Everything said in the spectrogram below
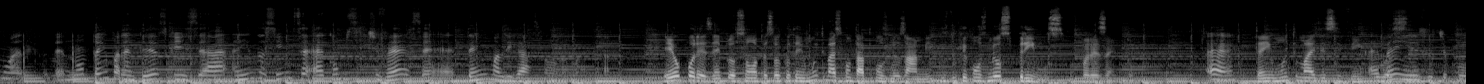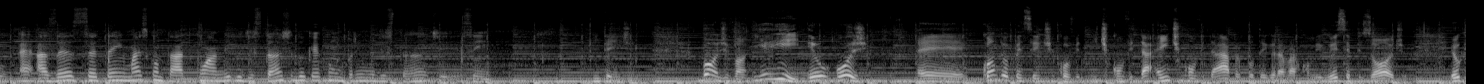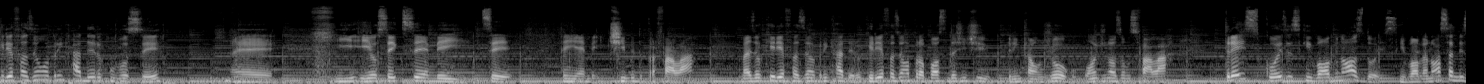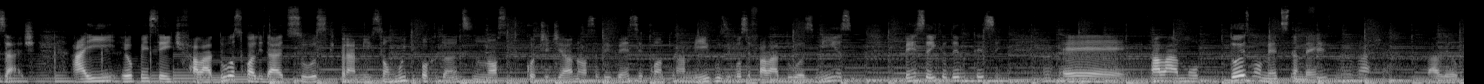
Não, é, não tem parentesco e você, ainda assim você, é como se tivesse, é, tem uma ligação sabe? Eu, por exemplo, eu sou uma pessoa que eu tenho muito mais contato com os meus amigos do que com os meus primos, por exemplo. É. Tenho muito mais esse vínculo. É bem assim. isso, tipo, é, às vezes você tem mais contato com um amigo distante do que com um primo distante, sim. Entendi. Bom, Divan, e aí, eu hoje, é, quando eu pensei em te convidar, em te convidar, em te convidar para poder gravar comigo esse episódio, eu queria fazer uma brincadeira com você. É, e, e, eu sei que você é meio, você tem, é meio tímido para falar, mas eu queria fazer uma brincadeira. Eu queria fazer uma proposta da gente brincar um jogo onde nós vamos falar três coisas que envolvem nós dois, que envolvem a nossa amizade. Aí eu pensei de falar duas qualidades suas que para mim são muito importantes no nosso cotidiano, nossa vivência enquanto amigos, e você falar duas minhas. Pensei que eu devo ter sim. É, falar dois momentos também. Valeu.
